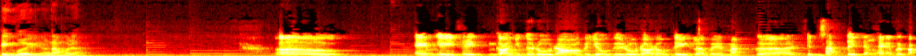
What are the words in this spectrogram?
kênh mới nó nằm ở đâu? Ờ, em nghĩ thì có những cái rủi ro ví dụ cái rủi ro đầu tiên là về mặt ờ, chính sách đi chẳng hạn về mặt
